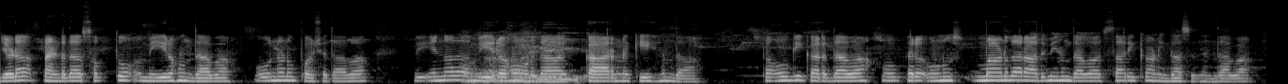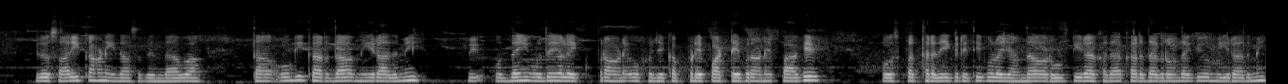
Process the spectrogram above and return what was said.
ਜਿਹੜਾ ਪਿੰਡ ਦਾ ਸਭ ਤੋਂ ਅਮੀਰ ਹੁੰਦਾ ਵਾ ਉਹ ਉਹਨਾਂ ਨੂੰ ਪੁੱਛਦਾ ਵਾ ਵੀ ਇਹਨਾਂ ਦਾ ਅਮੀਰ ਹੋਣ ਦਾ ਕਾਰਨ ਕੀ ਹੁੰਦਾ? ਤਾਂ ਉਹ ਕੀ ਕਰਦਾ ਵਾ? ਉਹ ਫਿਰ ਉਹਨੂੰ ਇਮਾਨਦਾਰ ਆਦਮੀ ਹੁੰਦਾ ਵਾ ਸਾਰੀ ਕਹਾਣੀ ਦੱਸ ਦਿੰਦਾ ਵਾ। ਜਦੋਂ ਸਾਰੀ ਕਹਾਣੀ ਦੱਸ ਦਿੰਦਾ ਵਾ ਤਾਂ ਉਹ ਕੀ ਕਰਦਾ ਅਮੀਰ ਆਦਮੀ? ਵੀ ਉਦਾਂ ਹੀ ਉਹਦੇ ਵਾਲੇ ਪੁਰਾਣੇ ਉਹੋ ਜਿਹੇ ਕੱਪੜੇ ਪਾਟੇ ਪੁਰਾਣੇ ਪਾ ਕੇ ਉਸ ਪੱਥਰ ਦੀ ਕ੍ਰਿਤੀ ਕੋਲ ਜਾਂਦਾ ਔਰ ਰੋਟੀ ਰੱਖਦਾ, ਕਰਦਾ, ਕਰਾਉਂਦਾ ਕਿ ਉਹ ਅਮੀਰ ਆਦਮੀ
